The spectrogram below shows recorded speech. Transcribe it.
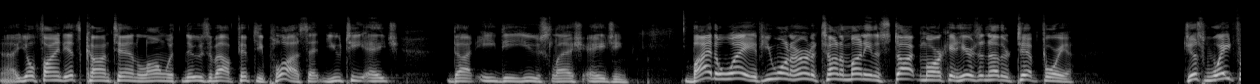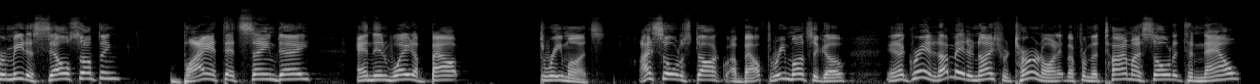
Uh, you'll find its content along with news about 50 plus at uth.edu slash aging. By the way, if you want to earn a ton of money in the stock market, here's another tip for you. Just wait for me to sell something, buy it that same day, and then wait about three months. I sold a stock about three months ago, and uh, granted, I made a nice return on it, but from the time I sold it to now,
